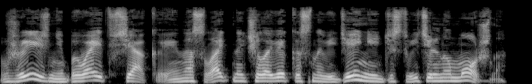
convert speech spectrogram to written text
в жизни бывает всякое, и наслать на человека сновидение действительно можно.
